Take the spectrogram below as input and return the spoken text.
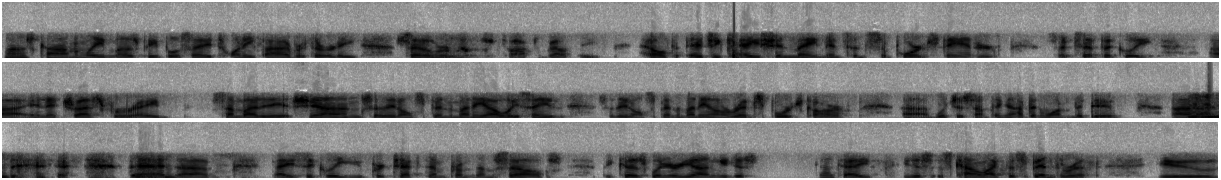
Most commonly, most people say 25 or 30. So remember we talked about the health, education, maintenance, and support standard. So typically, uh, in a trust for a somebody that's young, so they don't spend the money. I always say so they don't spend the money on a red sports car, uh, which is something I've been wanting to do. Uh, Mhm. that uh, basically you protect them from themselves because when you're young, you just okay, you just it's kind of like the spendthrift. You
